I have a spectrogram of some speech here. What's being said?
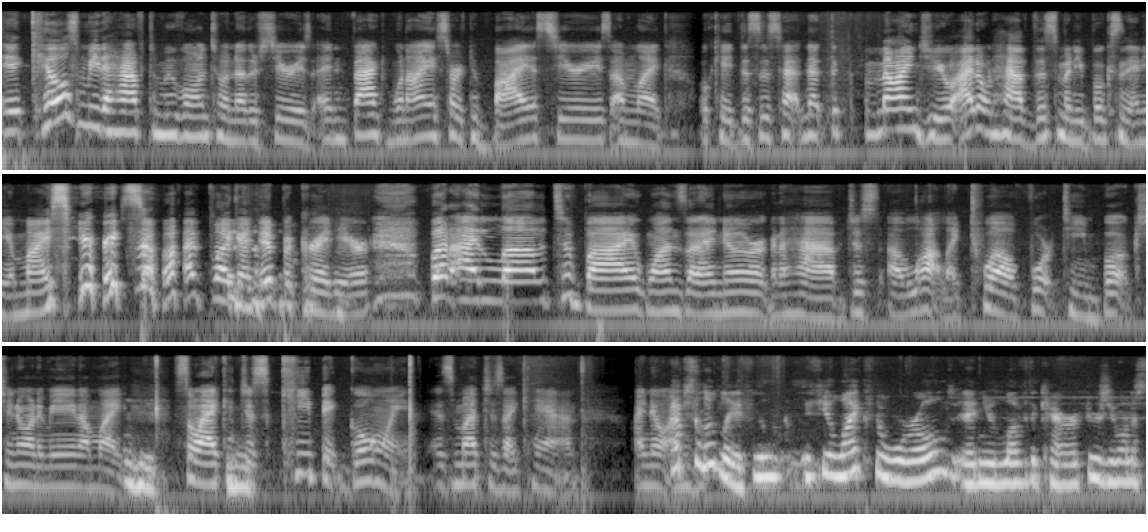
It kills me to have to move on to another series. In fact, when I start to buy a series, I'm like, okay, does this is ha- now, mind you, I don't have this many books in any of my series, so I'm like a hypocrite here. But I love to buy ones that I know are going to have just a lot, like 12, 14 books. You know what I mean? I'm like, mm-hmm. so I can mm-hmm. just keep it going as much as I can. I know. Absolutely. I'm... If you if you like the world and you love the characters, you want to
